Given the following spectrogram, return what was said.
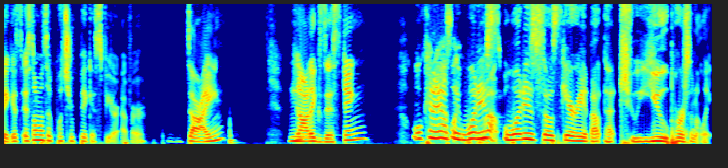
biggest if someone's like what's your biggest fear ever? Dying? Not existing Well, can I ask, like, what is what is so scary about that to you personally?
